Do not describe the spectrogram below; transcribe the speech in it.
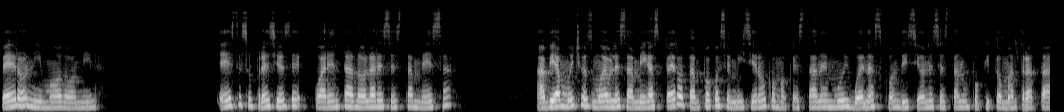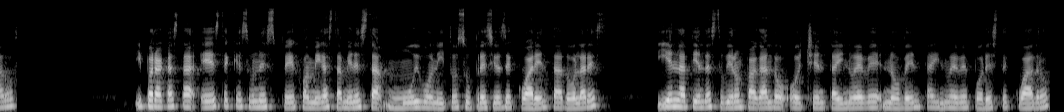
Pero ni modo, amiga. Este su precio es de 40 dólares esta mesa. Había muchos muebles, amigas, pero tampoco se me hicieron como que están en muy buenas condiciones, están un poquito maltratados. Y por acá está este que es un espejo, amigas, también está muy bonito, su precio es de 40 dólares. Y en la tienda estuvieron pagando 89.99 por este cuadro.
